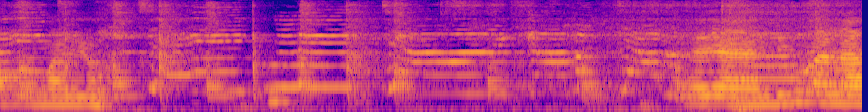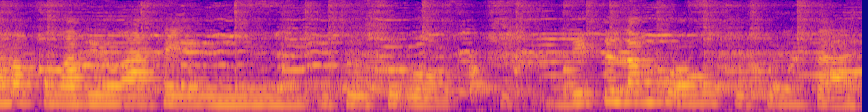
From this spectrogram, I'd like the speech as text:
Ako ngayon. Ayan, hindi ko malaman kung ano yung aking isusuot. Dito lang po ako pupunta.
